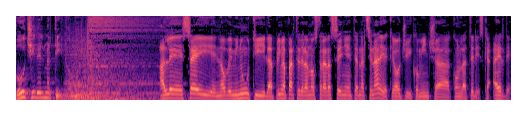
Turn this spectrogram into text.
Voci del mattino. Alle 6 e 9 minuti la prima parte della nostra rassegna internazionale che oggi comincia con la tedesca ARD.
